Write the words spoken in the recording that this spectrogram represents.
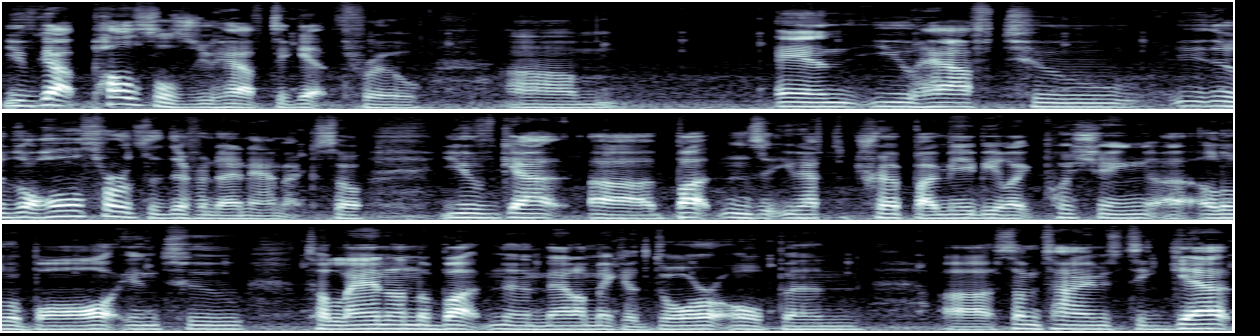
you've got puzzles you have to get through. Um, and you have to there's a whole sorts of different dynamics so you've got uh, buttons that you have to trip by maybe like pushing a, a, little ball into to land on the button and that'll make a door open uh, sometimes to get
